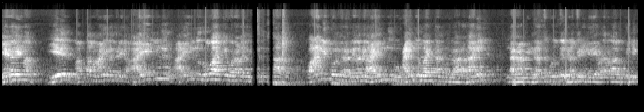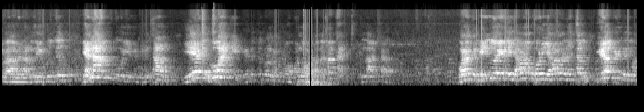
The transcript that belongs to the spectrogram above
என்ன தெரியுமா ஏழு மொத்த மாநிலங்களில் ஐந்து ஐந்து ரூபாய்க்கு ஒரு அளவு மின்சாரம் வாங்கி கொள்கிற நிலைமையில் ஐந்து ஐந்து ரூபாய்க்கு தான் கொடுக்கிறார் அதானி இந்த நாட்டின் நிலத்தை கொடுத்து நிலத்தடி நீரை எவ்வளவு உறுதி கொள்ளலாம் என்ற அனுமதியை கொடுத்து எல்லாம் கோயில் மின்சாரம் ஏழு ரூபாய் உனக்கு மின்துறையில எவ்வளவு கோடி எவ்வளவு லட்சம் இழப்பீடு தெரியுமா?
